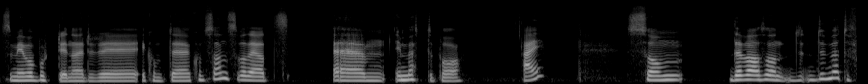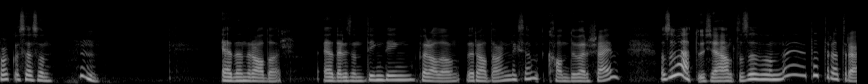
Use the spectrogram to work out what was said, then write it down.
som jeg var borti når eh, jeg kom til Konstans, var det at um, jeg møtte på ei som Det var sånn Du, du møter folk, og så sånn Hm, er det en radar? Er det liksom ding-ding på radaren, radaren, liksom? Kan du være skeiv? Og så vet du ikke helt. Og så er det sånn eh, tatra, tatra.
